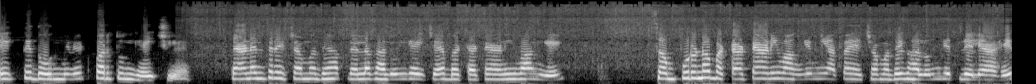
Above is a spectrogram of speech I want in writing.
एक ते दोन मिनिट परतून घ्यायची आहे. त्यानंतर याच्यामध्ये आपल्याला घालून घ्यायचे आहे बटाटे आणि वांगे. संपूर्ण बटाटे आणि वांगे मी आता याच्यामध्ये घालून घेतलेले आहेत.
